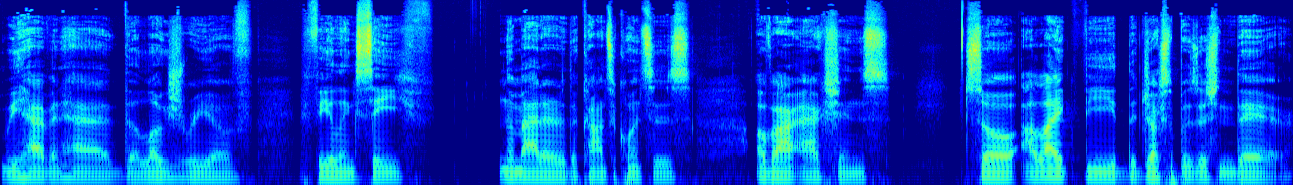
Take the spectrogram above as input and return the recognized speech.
we haven't had the luxury of feeling safe no matter the consequences of our actions. So I like the the juxtaposition there.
